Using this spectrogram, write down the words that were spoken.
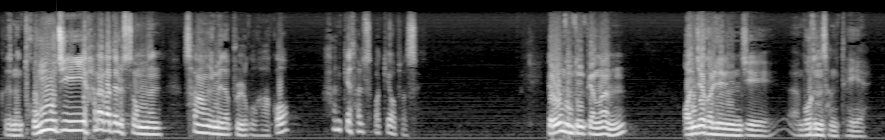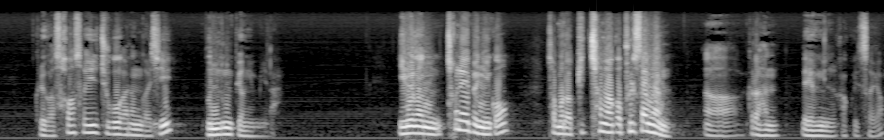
그들은 도무지 하나가 될 수 없는 상황임에도 불구하고 함께 살 수밖에 없었어요. 여러분 문둥병은 언제 걸리는지 모르는 상태에 그리고 서서히 죽어가는 것이 문둥병입니다. 이 병은 천의 병이고 참으로 비참하고 불쌍한 어, 그러한 내용을 갖고 있어요.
